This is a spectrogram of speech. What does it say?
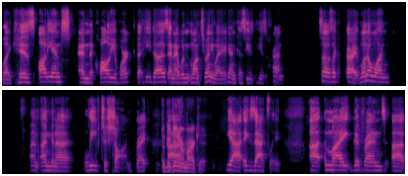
like his audience and the quality of work that he does and i wouldn't want to anyway again because he's, he's a friend so i was like all right 101 I'm I'm gonna leave to Shawn, right? The beginner uh, market. Yeah, exactly. Uh, my good friend uh,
